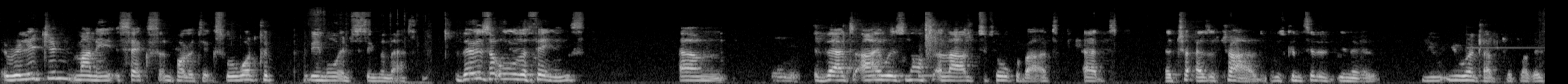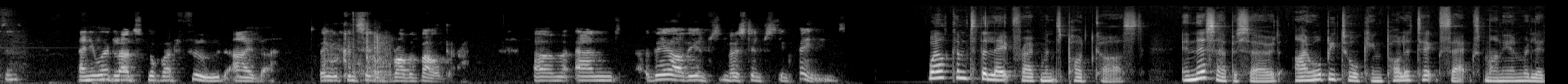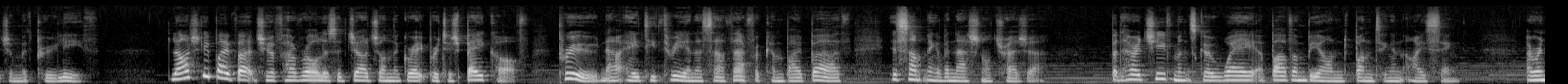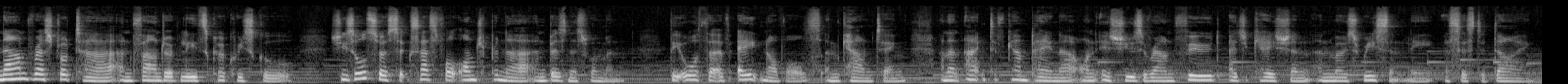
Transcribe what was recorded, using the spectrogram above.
Religion, money, sex, and politics. Well, what could be more interesting than that? Those are all the things um, that I was not allowed to talk about at a ch- as a child. It was considered, you know, you, you weren't allowed to talk about those things. And you weren't allowed to talk about food either. They were considered rather vulgar. Um, and they are the most interesting things. Welcome to the Late Fragments podcast. In this episode, I will be talking politics, sex, money, and religion with Prue Leith. Largely by virtue of her role as a judge on the Great British Bake Off, Prue, now 83 and a South African by birth, is something of a national treasure. But her achievements go way above and beyond bunting and icing. A renowned restaurateur and founder of Leith's Cookery School, she's also a successful entrepreneur and businesswoman, the author of eight novels and counting, and an active campaigner on issues around food, education, and most recently, assisted dying.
